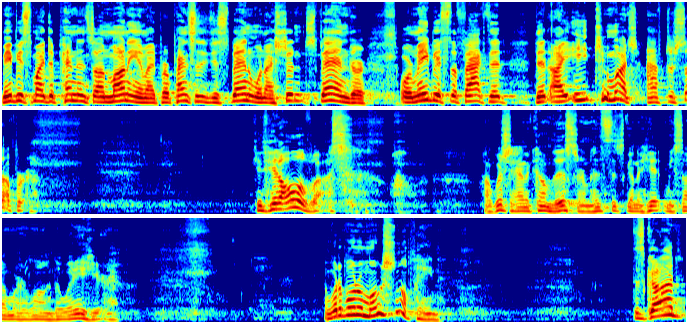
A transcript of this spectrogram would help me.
Maybe it's my dependence on money and my propensity to spend when I shouldn't spend, or, or maybe it's the fact that, that I eat too much after supper. It can hit all of us. I wish I hadn't come to this sermon. This is going to hit me somewhere along the way here. And what about emotional pain? Does God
